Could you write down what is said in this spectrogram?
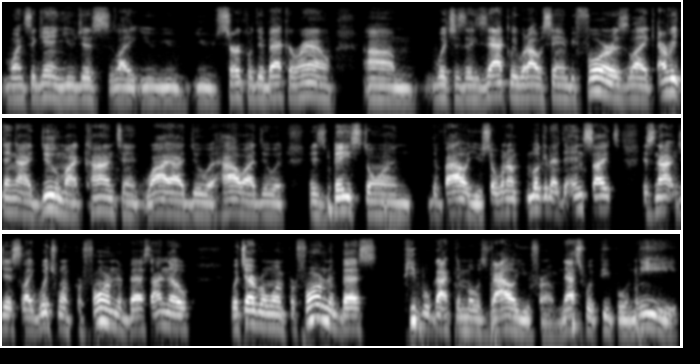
once again you just like you you you circled it back around um which is exactly what i was saying before is like everything i do my content why i do it how i do it is based on the value so when i'm looking at the insights it's not just like which one performed the best i know whichever one performed the best people got the most value from that's what people need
